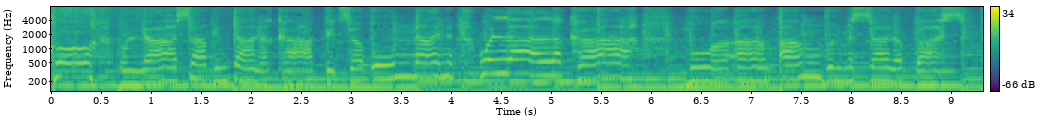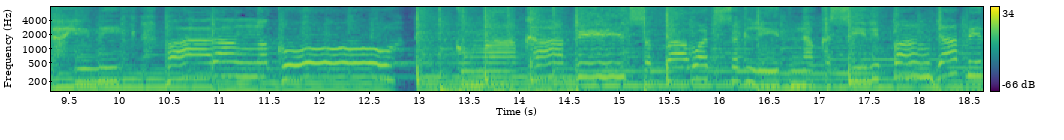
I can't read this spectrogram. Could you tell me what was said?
ko mula sa bintana Kapit sa unan, wala laka. Mua ang ambon na sa labas Tahimik parang ako. Kumakapit sa bawat saglit Nakasilip ang dapit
